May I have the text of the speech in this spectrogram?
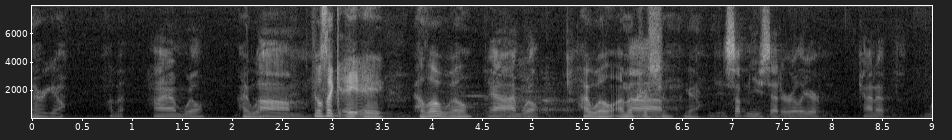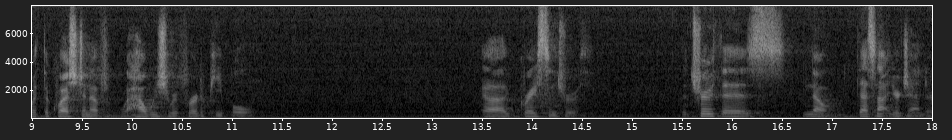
There we go. Love it. Hi, I'm Will. Hi, Will. Um, Feels like AA. Hello, Will. Yeah, I'm Will. Hi, Will. I'm a uh, Christian. Yeah. Something you said earlier, kind of with the question of how we should refer to people uh, grace and truth. The truth is, no, that's not your gender.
